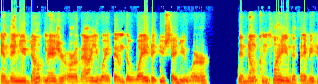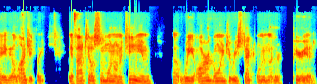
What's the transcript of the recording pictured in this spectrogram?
and then you don't measure or evaluate them the way that you said you were, then don't complain that they behave illogically if I tell someone on a team, uh, we are going to respect one another, period.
